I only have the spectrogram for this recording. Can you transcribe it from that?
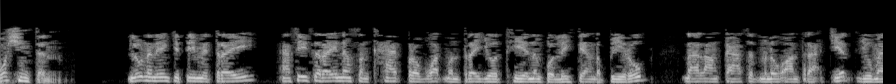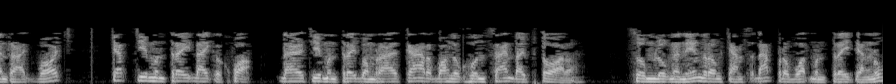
Washington លោកនាងជាទីមេត្រីអាស៊ីសេរីនឹងសង្ខេបប្រវត្តិមន្ត្រីយោធានិងប៉ូលីសទាំង12រូបដែលអង្គការសិទ្ធិមនុស្សអន្តរជាតិ Human Rights Watch ចាត់ជាមន្ត្រីដៃកខ្វក់ដែលជាមន្ត្រីបម្រើការរបស់លោកហ៊ុនសែនដោយផ្ទាល់សូមលោកនាងរងចាំស្ដាប់ប្រវត្តិមន្ត្រីទាំងនោះ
